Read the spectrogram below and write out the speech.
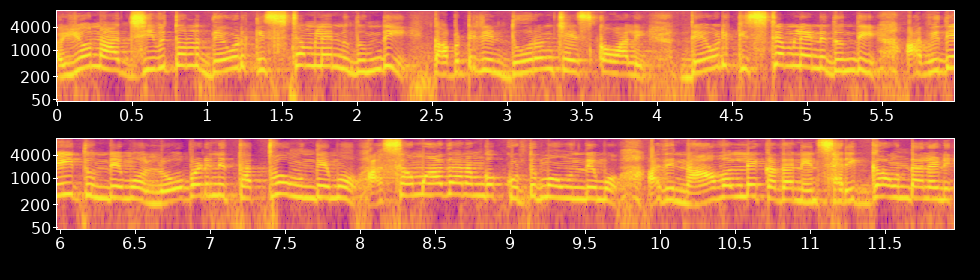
అయ్యో నా జీవితంలో దేవుడికి ఇష్టం లేనిది ఉంది కాబట్టి నేను దూరం చేసుకోవాలి. దేవుడికి ఇష్టం లేనిది ఉంది అవిధేయత ఉందేమో లోబడిని తత్వం ఉందేమో అసమాధానంగా కుటుంబం ఉందేమో అది నా వల్లే కదా నేను సరిగ్గా ఉండాలని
